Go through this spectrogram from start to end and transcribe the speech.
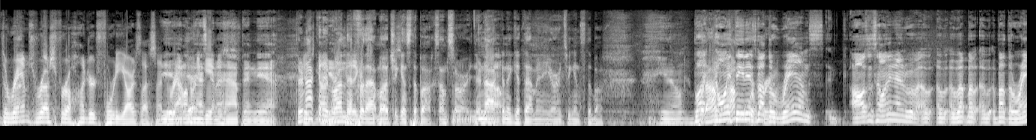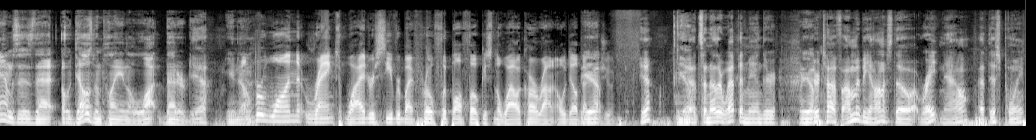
the uh, Rams rushed for 140 yards last night. The Yeah, I Rams don't think that's gonna happen. Yeah, they're not going to run that for that much against the Bucks. I'm sorry. They're No. not going to get that many yards against the Bucks. you know. But, I'm- the only I'm thing is about the worried. Rams. I was gonna say the only thing about, about, about the Rams is that Odell's been playing a lot better. Dude. Yeah. you know. Number one ranked wide receiver by Pro Football Focus in the wild card round, Odell Beckham Yep. Jr. Yeah. Yeah, it's another weapon, man. They're Yep. they're tough. I'm gonna be honest though. Right now, at this point,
